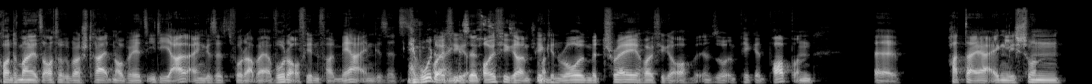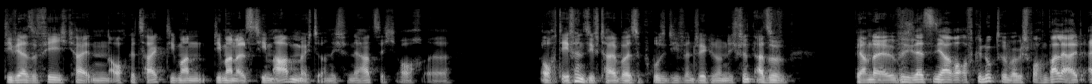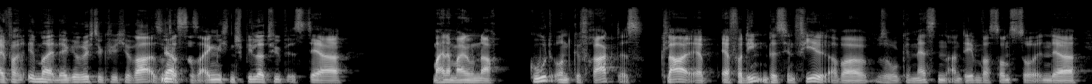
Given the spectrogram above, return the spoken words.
konnte man jetzt auch darüber streiten, ob er jetzt ideal eingesetzt wurde, aber er wurde auf jeden Fall mehr eingesetzt. Er wurde häufiger, eingesetzt. Häufiger im Pick and Roll mit Trey, häufiger auch so im Pick and Pop und äh, hat da ja eigentlich schon diverse Fähigkeiten auch gezeigt, die man, die man als Team haben möchte. Und ich finde, er hat sich auch, äh, auch defensiv teilweise positiv entwickelt. Und ich finde, also wir haben da ja über die letzten Jahre oft genug drüber gesprochen, weil er halt einfach immer in der Gerüchteküche war. Also, Ja. dass das eigentlich ein Spielertyp ist, der meiner Meinung nach gut und gefragt ist. Klar, er, er verdient ein bisschen viel, aber so gemessen an dem, was sonst so in der,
